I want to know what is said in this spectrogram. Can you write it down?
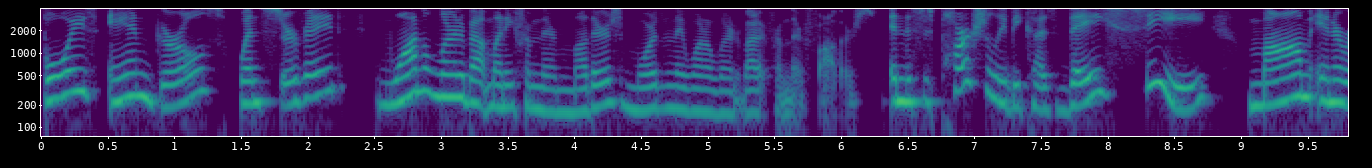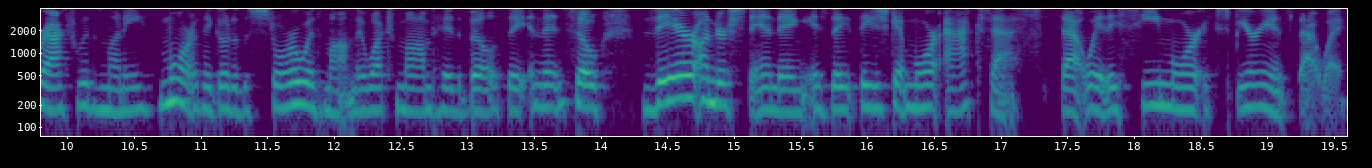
boys and girls, when surveyed, want to learn about money from their mothers more than they want to learn about it from their fathers. And this is partially because they see mom interact with money more. They go to the store with mom, they watch mom pay the bills. They and then so their understanding is they they just get more access that way. They see more experience that way.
